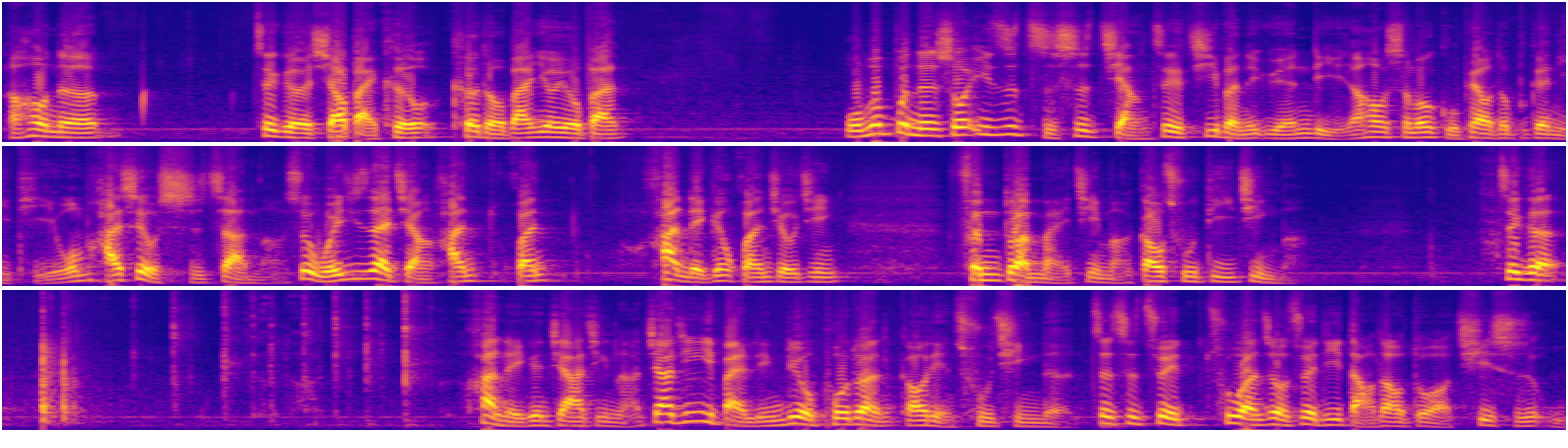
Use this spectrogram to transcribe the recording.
然后呢，这个小百科、蝌蚪班、幼幼班，我们不能说一直只是讲这个基本的原理，然后什么股票都不跟你提，我们还是有实战嘛。所以我一直在讲环环汉磊跟环球金分段买进嘛，高出低进嘛，这个。汉磊跟嘉金啦，嘉金一百零六波段高点出清的，这次最出完之后最低打到多少？七十五，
